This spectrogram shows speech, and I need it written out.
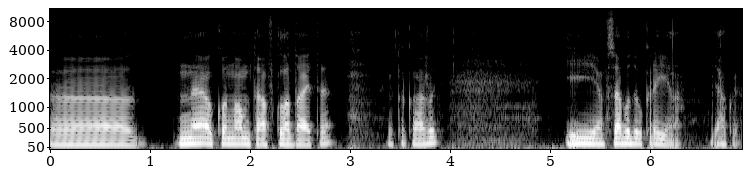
е, не економте, а вкладайте, як то кажуть. І все буде Україна. Дякую.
